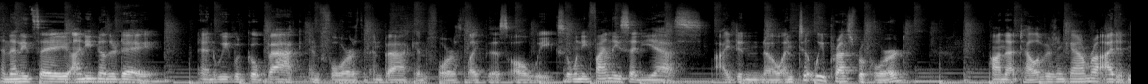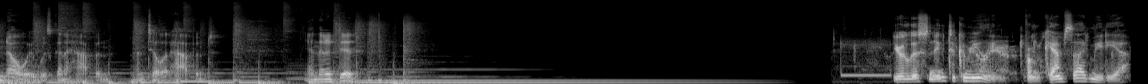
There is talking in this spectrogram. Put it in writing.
And then he'd say, I need another day. And we would go back and forth and back and forth like this all week. So when he finally said yes, I didn't know until we pressed record on that television camera. I didn't know it was going to happen until it happened. And then it did. You're listening to Chameleon from Campside Media.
